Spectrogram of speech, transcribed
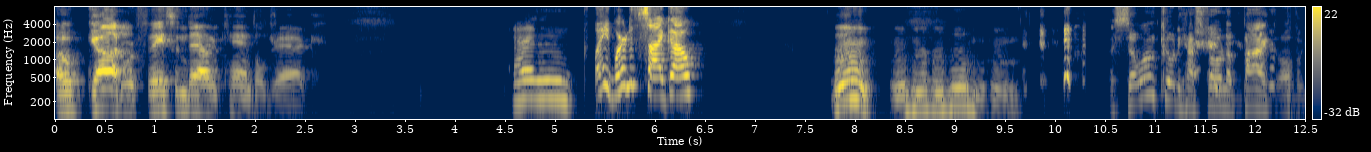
Oh God, we're facing down Candlejack. And wait, where did Sai go? Mm. Someone Cody has thrown a bag over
